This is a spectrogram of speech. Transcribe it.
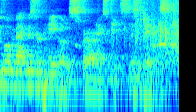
Please welcome back Mr. Pejos for our next piece. Mr. Pejos.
